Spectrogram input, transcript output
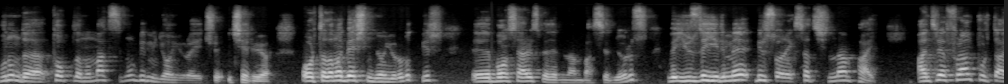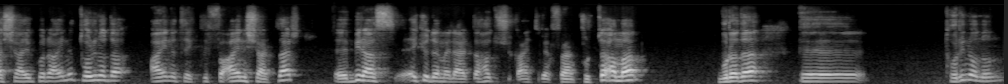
Bunun da toplamı maksimum 1 milyon euro içeriyor. Ortalama 5 milyon euroluk bir e, bonservis bedelinden bahsediyoruz. Ve %20 bir sonraki satışından pay. Antre Frankfurt'ta aşağı yukarı aynı, Torino'da aynı teklif ve aynı şartlar. E, biraz ek ödemeler daha düşük Antre Frankfurt'ta ama burada e, Torino'nun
